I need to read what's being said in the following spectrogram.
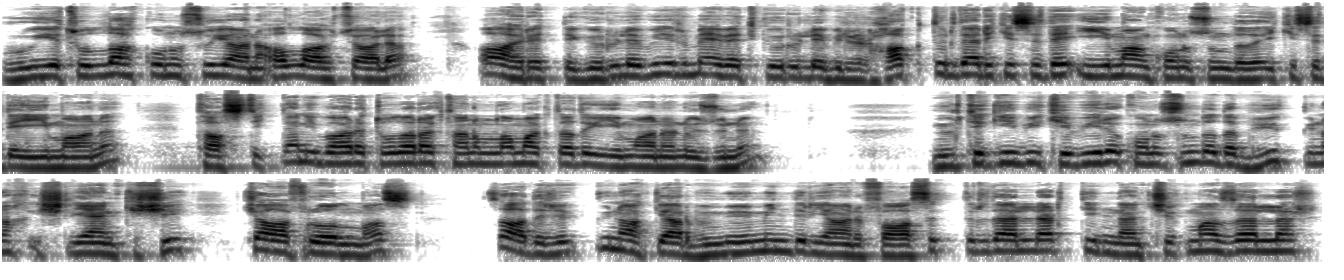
ruhiyetullah konusu yani Allahü Teala ahirette görülebilir mi? Evet görülebilir. Haktır der ikisi de iman konusunda da ikisi de imanı tasdikten ibaret olarak tanımlamaktadır imanın özünü. Mürtekibi kebire konusunda da büyük günah işleyen kişi kafir olmaz. Sadece günahkar bir mümindir yani fasıktır derler. Dinden çıkmaz derler.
